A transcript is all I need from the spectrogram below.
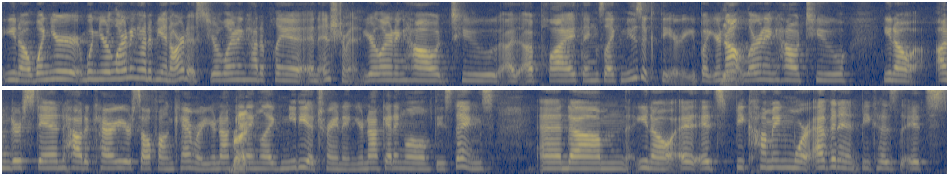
you know when you're when you're learning how to be an artist, you're learning how to play an instrument. You're learning how to uh, apply things like music theory, but you're yeah. not learning how to you know, understand how to carry yourself on camera. You're not right. getting like media training. You're not getting all of these things. And, um, you know, it, it's becoming more evident because it's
